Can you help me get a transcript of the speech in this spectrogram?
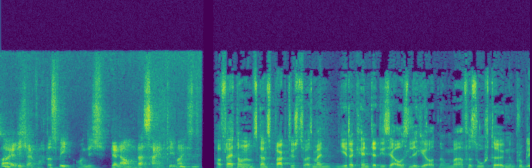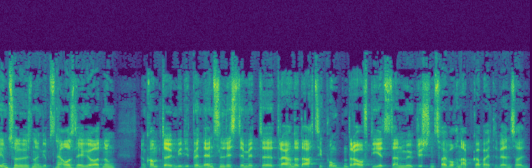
weil ich einfach das will und ich genau das sein Thema ist. Aber vielleicht noch, um es ganz praktisch zu, also mein, jeder kennt ja diese Auslegeordnung. Man versucht da irgendein Problem zu lösen, dann gibt es eine Auslegeordnung dann kommt da irgendwie die Dependenzenliste mit äh, 380 Punkten drauf, die jetzt dann möglichst in zwei Wochen abgearbeitet werden sollen.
